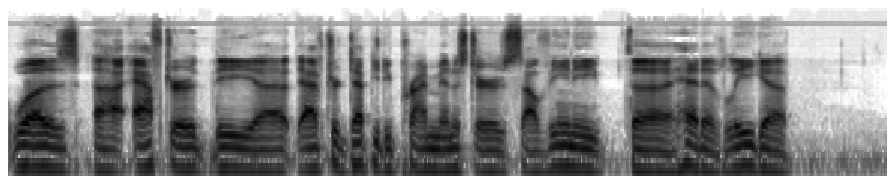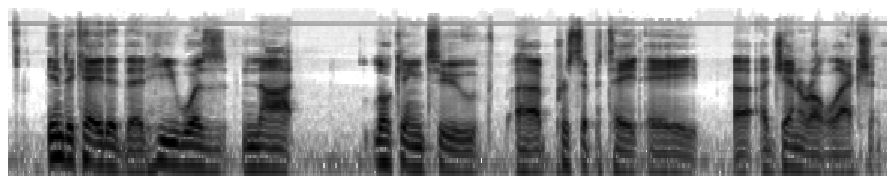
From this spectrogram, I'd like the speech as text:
was uh, after the uh, after Deputy Prime Minister Salvini, the head of Liga, indicated that he was not looking to uh, precipitate a a general election.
